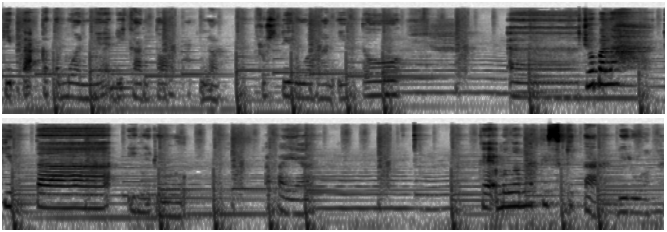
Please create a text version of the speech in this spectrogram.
kita ketemuannya di kantor partner terus di ruangan itu uh, cobalah kita ini dulu apa ya kayak mengamati sekitar di ruangan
